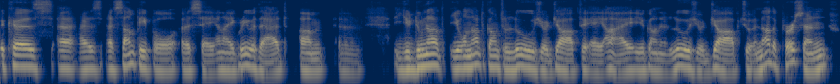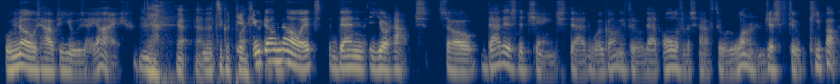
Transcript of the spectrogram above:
because uh, as as some people uh, say, and I agree with that, um, uh, you do not you will not going to lose your job to AI. You're going to lose your job to another person who knows how to use AI. Yeah, yeah, yeah that's a good point. If you don't know it, then you're out. So that is the change that we're going through, that all of us have to learn just to keep up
